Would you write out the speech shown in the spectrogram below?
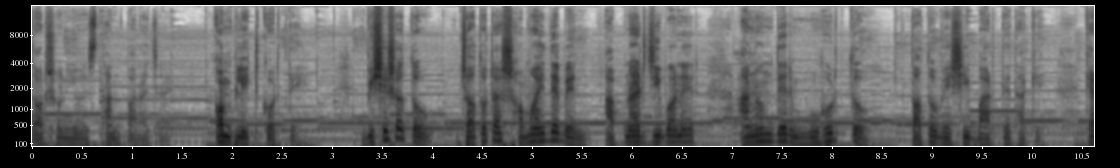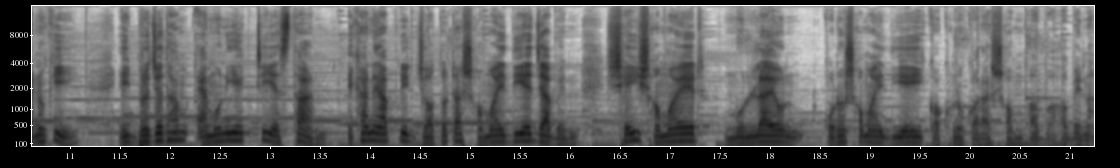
দর্শনীয় স্থান পারা যায় কমপ্লিট করতে। বিশেষত যতটা সময় দেবেন আপনার জীবনের আনন্দের মুহূর্ত তত বেশি বাড়তে থাকে। কেন কি এই ব্রজধাম এমনই একটি স্থান, এখানে আপনি যতটা সময় দিয়ে যাবেন সেই সময়ের মূল্যায়ন কোনো সময় দিয়েই কখনো করা সম্ভব হবে না।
